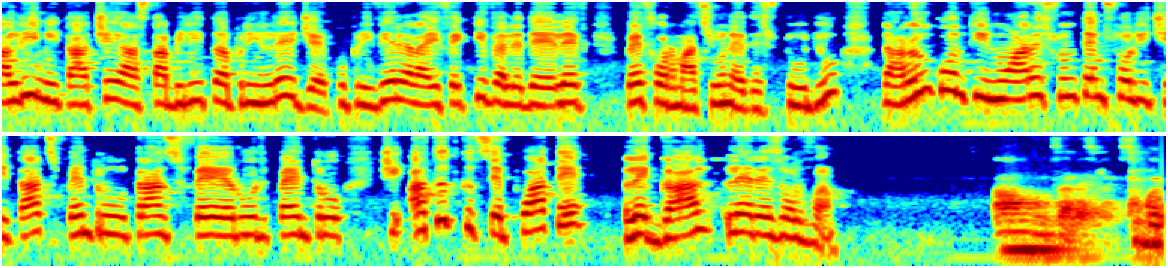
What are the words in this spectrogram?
la limita aceea stabilită prin lege cu privire la efectivele de elevi pe formațiune de studiu, dar în continuare suntem solicitați pentru transferuri, pentru și atât cât se poate, legal, le rezolvăm. Am înțeles. Sigur,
